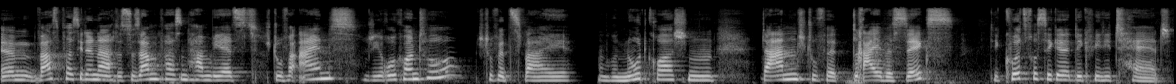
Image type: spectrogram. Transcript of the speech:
Ähm, was passiert danach? Das zusammenfassend haben wir jetzt Stufe 1, Girokonto, Stufe 2, unsere Notgroschen, dann Stufe 3 bis 6, die kurzfristige Liquidität.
